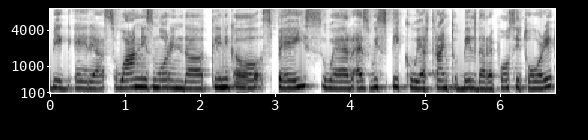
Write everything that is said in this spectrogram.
big areas. One is more in the clinical space, where as we speak, we are trying to build a repository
